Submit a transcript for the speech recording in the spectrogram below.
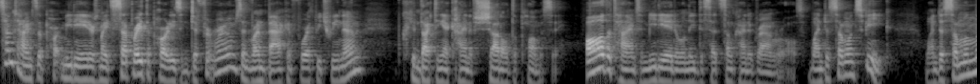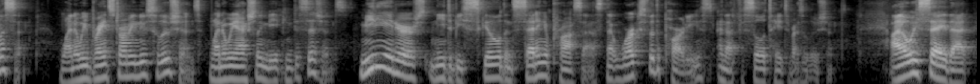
Sometimes the mediators might separate the parties in different rooms and run back and forth between them, conducting a kind of shuttle diplomacy. All the times, a mediator will need to set some kind of ground rules. When does someone speak? When does someone listen? When are we brainstorming new solutions? When are we actually making decisions? Mediators need to be skilled in setting a process that works for the parties and that facilitates resolutions. I always say that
